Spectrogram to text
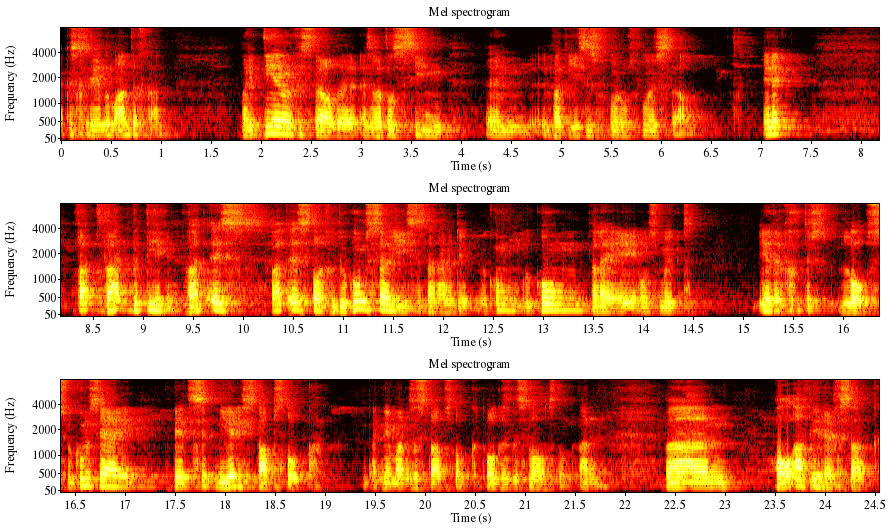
ek is gereed om aan te gaan maar die teenoorgestelde is wat ons sien in wat Jesus vir ons voorstel en ek wat wat beteken dit? Wat is wat is daai goed? Hoekom sou Jesus dan nou doen? Hoekom hoekom wil hy hê ons moet eerder goeders los? Hoekom sê hy weet sit neer die stapstok. Ek neem aan dit is 'n stapstok. Dalk is dit 'n slaagstok Maar um, hou af die rugsak.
